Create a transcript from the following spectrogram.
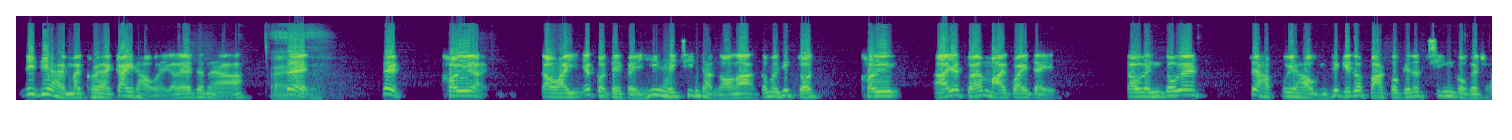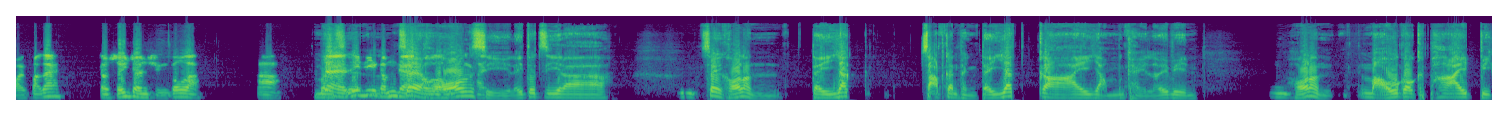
呢啲係咪佢係雞頭嚟嘅咧？真係啊！即係即係佢啊，就係一個地皮掀起千層浪啦，咁啊益咗佢啊一個人買貴地，就令到咧即係合背後唔知幾多百個、幾多千個嘅財閥咧，就水漲船高啦啊！即係呢啲咁嘅即係套路嗰時你都知啦，即係可能第一習近平第一屆任期裏邊，嗯可能某個派別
